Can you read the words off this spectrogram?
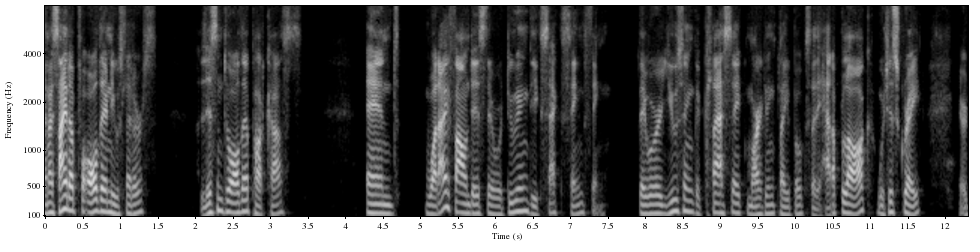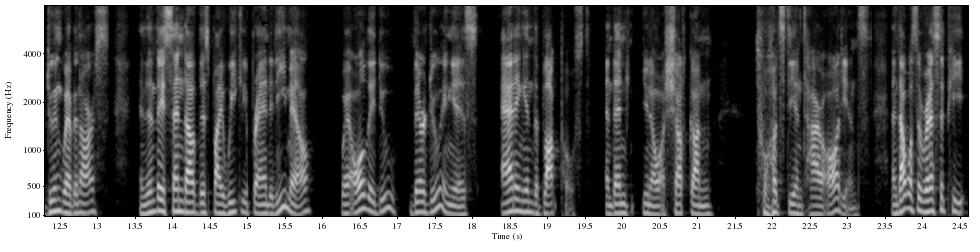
And I signed up for all their newsletters, listened to all their podcasts. And what I found is they were doing the exact same thing. They were using the classic marketing playbook. So they had a blog, which is great. They're doing webinars. And then they send out this bi weekly branded email where all they do they're doing is adding in the blog post and then you know a shotgun towards the entire audience. And that was the recipe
